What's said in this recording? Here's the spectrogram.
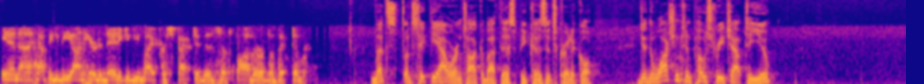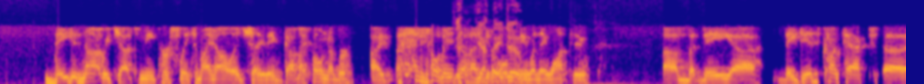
and uh, happy to be on here today to give you my perspective as a father of a victim. Let's let's take the hour and talk about this because it's critical. Did the Washington Post reach out to you? They did not reach out to me personally, to my knowledge. Uh, they've got my phone number. I, I know they know how to yeah, get a hold do. of me when they want to. Um, but they uh, they did contact uh,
